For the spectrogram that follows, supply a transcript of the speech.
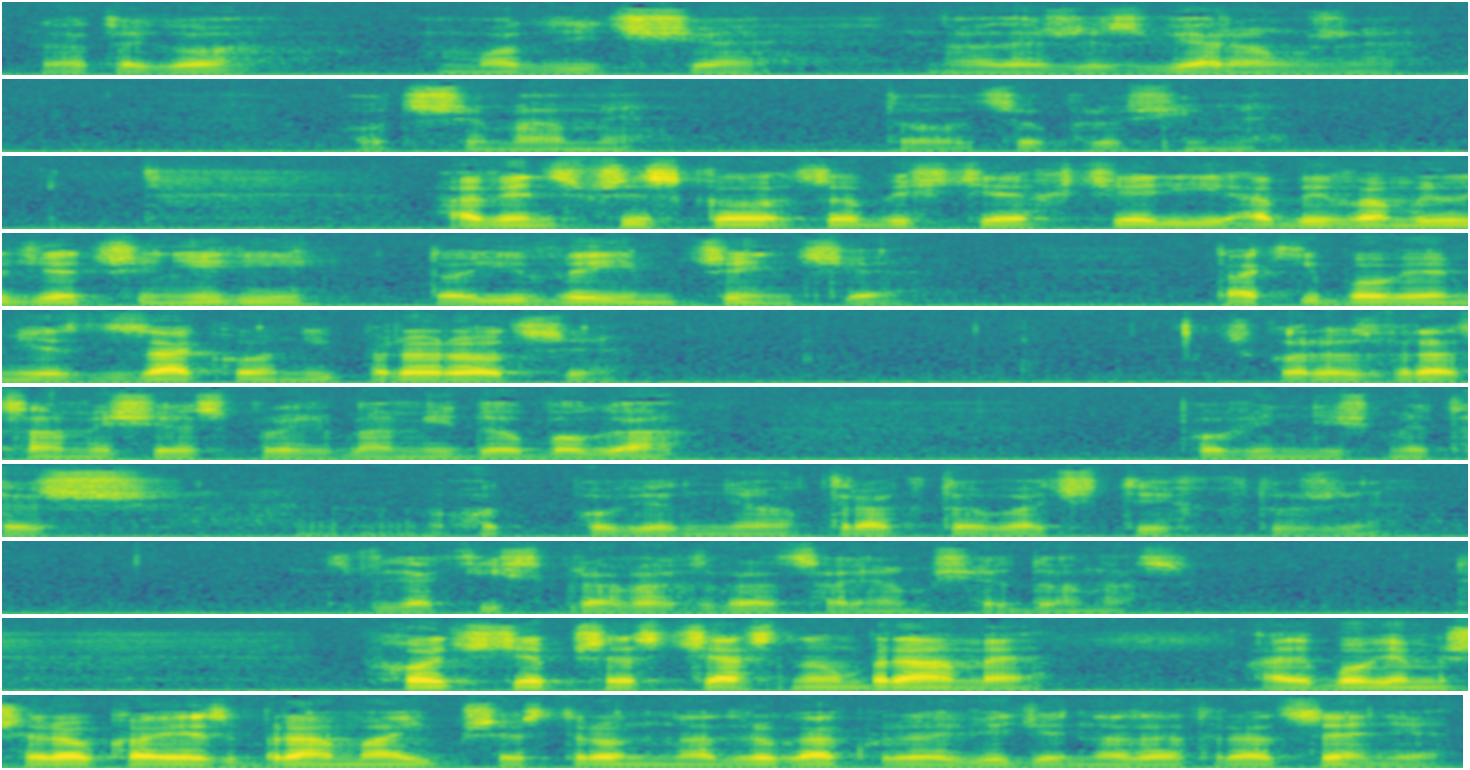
Dlatego modlić się należy z wiarą, że otrzymamy to, o co prosimy. A więc wszystko, co byście chcieli, aby wam ludzie czynili, to i wy im czyńcie. Taki bowiem jest zakon i prorocy. Skoro zwracamy się z prośbami do Boga, powinniśmy też odpowiednio traktować tych, którzy w jakichś sprawach zwracają się do nas. Wchodźcie przez ciasną bramę, albowiem szeroka jest brama i przestronna droga, która wiedzie na zatracenie,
